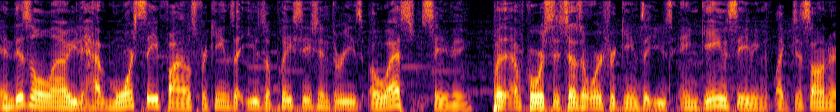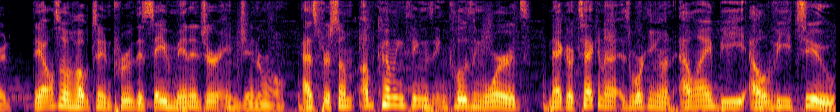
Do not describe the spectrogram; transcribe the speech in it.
and this will allow you to have more save files for games that use a PlayStation 3's OS saving but of course, this doesn't work for games that use in game saving like Dishonored. They also hope to improve the save manager in general. As for some upcoming things in closing words, Nekotekina is working on LIB LV2,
